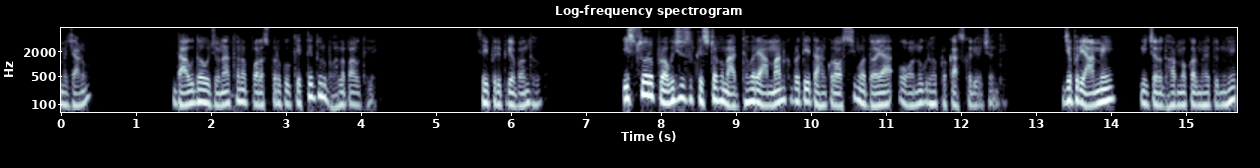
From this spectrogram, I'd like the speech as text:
ଆମେ ଜାଣୁ ଦାଉଦ ଓ ଜୋନାଥନ ପରସ୍ପରକୁ କେତେ ଦୂର ଭଲ ପାଉଥିଲେ। ସେହିପରି ପ୍ରିୟ ବନ୍ଧୁ ଈଶ୍ୱର ପ୍ରଭୁ ଯୀଶୁଖ୍ରୀଷ୍ଟଙ୍କ ମାଧ୍ୟମରେ ଆମମାନଙ୍କ ପ୍ରତି ତାହାଙ୍କର ଅସୀମ ଦୟା ଓ ଅନୁଗ୍ରହ ପ୍ରକାଶ କରିଅଛନ୍ତି। ଯେପରି ଆମେ ନିଜର ଧର୍ମକର୍ମ ହେତୁ ନୁହେଁ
